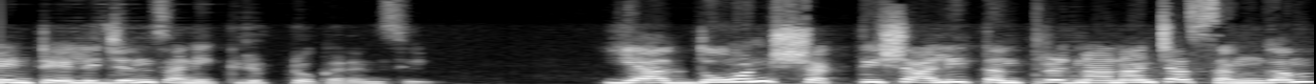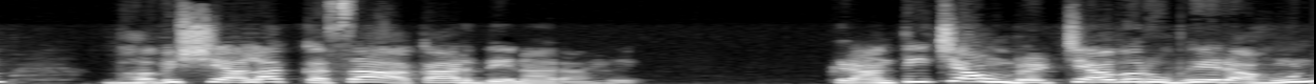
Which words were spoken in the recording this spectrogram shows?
इंटेलिजन्स आणि क्रिप्टोकरन्सी या दोन शक्तिशाली तंत्रज्ञानांचा संगम भविष्याला कसा आकार देणार आहे? क्रांतीच्या उंबरट्यावर उभे राहून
